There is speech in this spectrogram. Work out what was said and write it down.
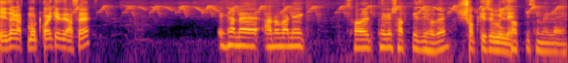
এই জায়গাত মোট কয় কেজি আছে? এখানে আনুমানিক ছয় থেকে সাত কেজি হবে। সবকিছু মিলে? সবকিছু মিলে।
